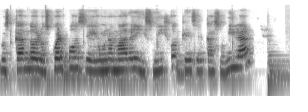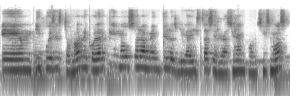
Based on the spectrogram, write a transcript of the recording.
buscando los cuerpos de una madre y su hijo, que es el caso Vidal, Em, y pues esto, ¿no? Recordar que no solamente los brigadistas se relacionan con sismos,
